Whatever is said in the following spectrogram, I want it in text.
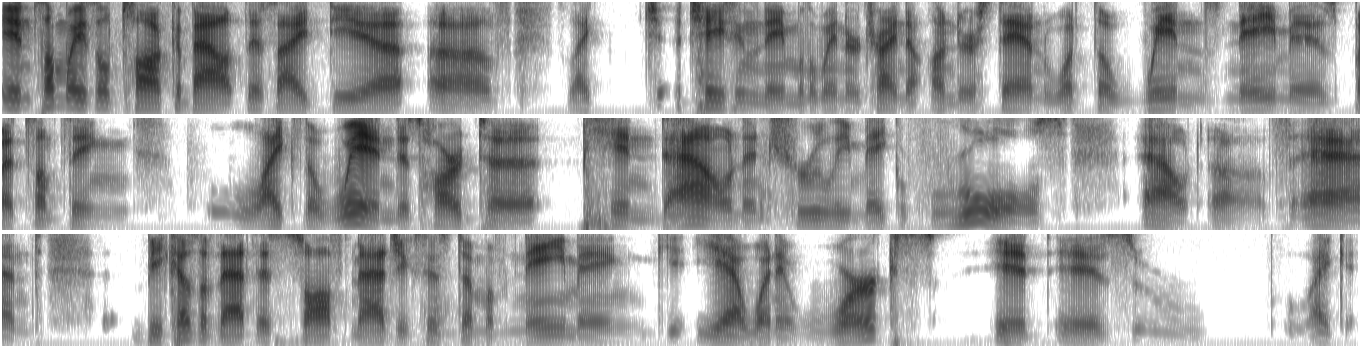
in some ways, it'll talk about this idea of like ch- chasing the name of the wind or trying to understand what the wind's name is, but something like the wind is hard to pin down and truly make rules out of. And because of that, this soft magic system of naming, yeah, when it works, it is like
